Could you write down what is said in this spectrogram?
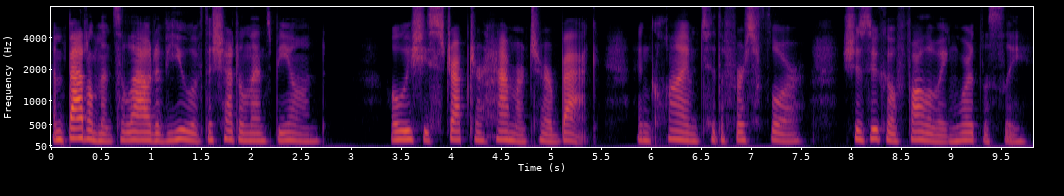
and battlements allowed a view of the shadowlands beyond. Oushi strapped her hammer to her back and climbed to the first floor, Shizuko following wordlessly.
